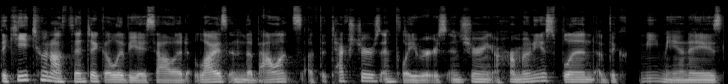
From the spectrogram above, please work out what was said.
The key to an authentic Olivier salad lies in the balance of the textures and flavors, ensuring a harmonious blend of the creamy mayonnaise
